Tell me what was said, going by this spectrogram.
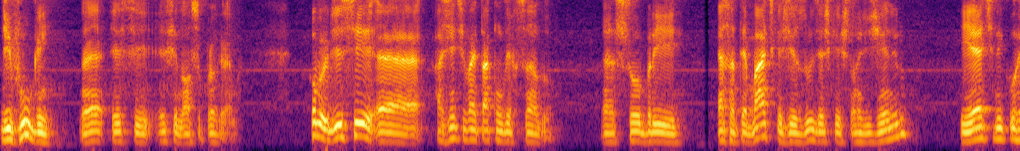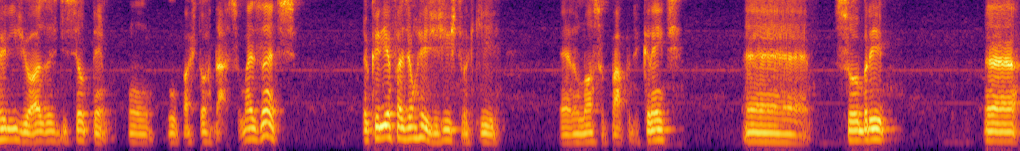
divulguem né, esse, esse nosso programa. Como eu disse, é, a gente vai estar conversando é, sobre essa temática, Jesus e as questões de gênero e étnico-religiosas de seu tempo, com o pastor Dácio. Mas antes, eu queria fazer um registro aqui é, no nosso Papo de Crente é, sobre é,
